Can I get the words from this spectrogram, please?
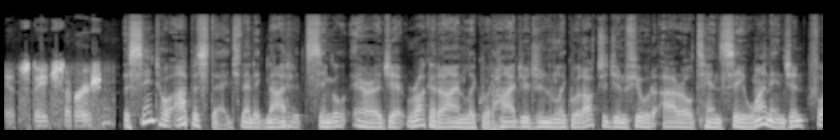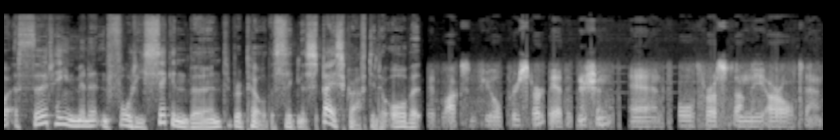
We have stage separation. The Centaur upper stage then ignited its single Aerojet Rocketdyne liquid hydrogen and liquid oxygen fueled RL-10C1 engine for a 13 minute and 40 second burn to propel the Cygnus spacecraft into orbit. We locks LOX and fuel pre-start. We have ignition and full thrust on the RL-10.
